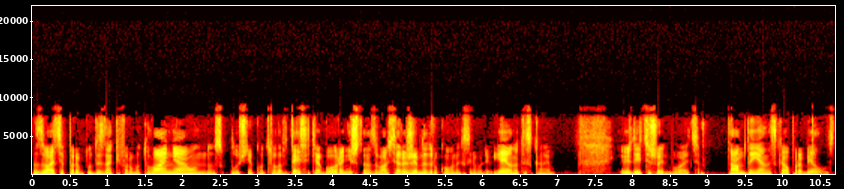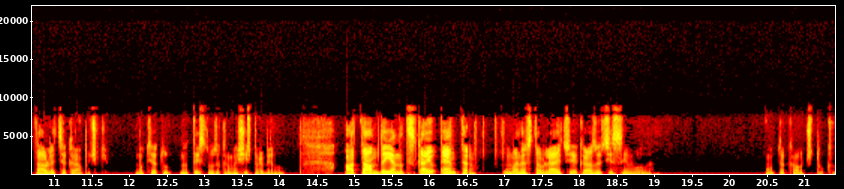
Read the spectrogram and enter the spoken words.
Називається перемкнути знаки форматування, он, сполучення Ctrl-F10, або раніше це називався режим недрукованих символів. Я його натискаю. І ось дивіться, що відбувається. Там, де я натискав пробіл, ставляться крапочки. От я тут натисну, зокрема, 6 пробілів. А там, де я натискаю Enter, у мене вставляються якраз оці символи. От така от штука.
